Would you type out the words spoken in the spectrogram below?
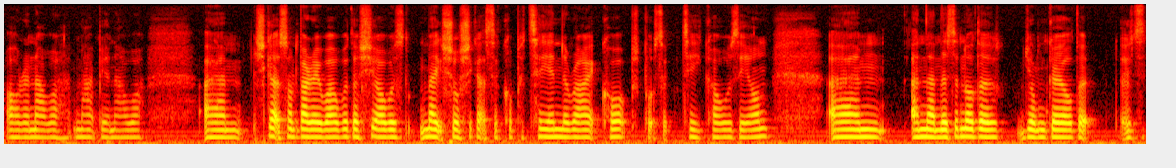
or an hour, it might be an hour. Um, she gets on very well with her. She always makes sure she gets a cup of tea in the right cup. She puts a tea cosy on. Um, and then there's another young girl that is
